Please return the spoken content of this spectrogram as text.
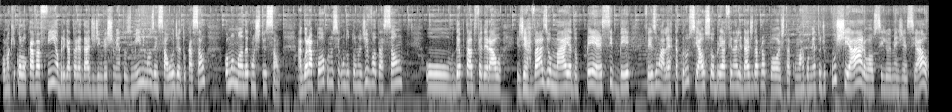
como a que colocava fim à obrigatoriedade de investimentos mínimos em saúde e educação, como manda a Constituição. Agora há pouco, no segundo turno de votação, o deputado federal Gervásio Maia, do PSB, fez um alerta crucial sobre a finalidade da proposta, com o argumento de custear o auxílio emergencial,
